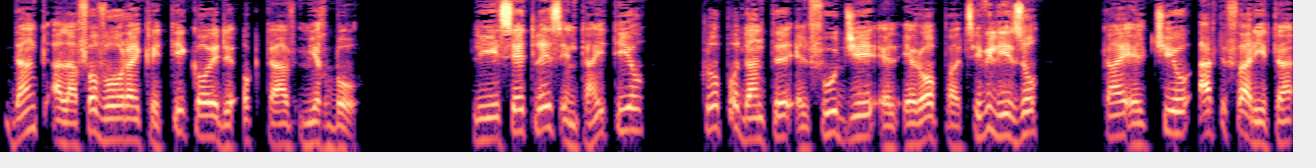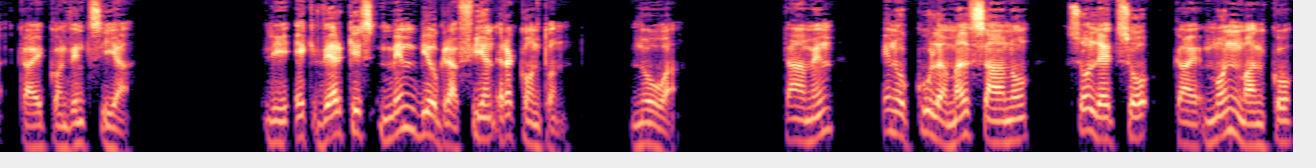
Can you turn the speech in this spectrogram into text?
dank alla favorae criticoe de Octave Mirbeau. Li setles in Tahitio, clopodante el fugi el Europa civilizo cae el cio artefarita cae convencia. Li ecvercis mem biografian raconton, Noa. Tamen, enocula malsano, solezzo cae monmanco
